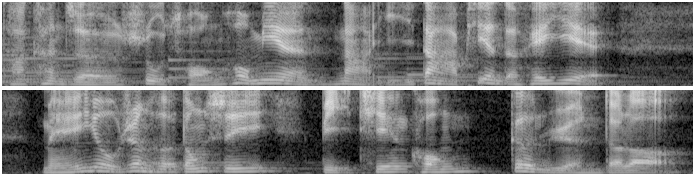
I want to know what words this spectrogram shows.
它看着树丛后面那一大片的黑夜，没有任何东西比天空更远的了。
